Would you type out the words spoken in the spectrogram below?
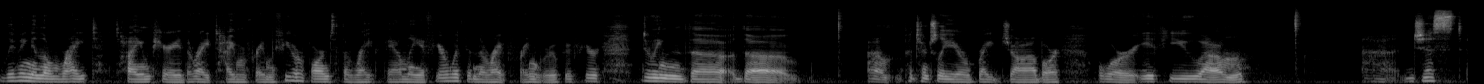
living in the right time period, the right time frame, if you were born to the right family, if you're within the right friend group, if you're doing the the um, potentially your right job, or or if you um, uh, just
